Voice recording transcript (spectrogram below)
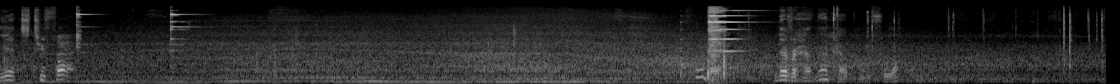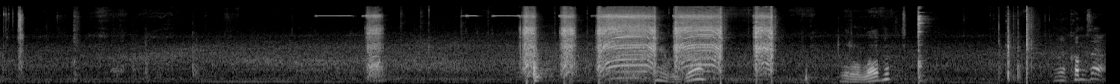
Yeah, it's too fat. Never had that happen before. There we go. Little love. And it comes out.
